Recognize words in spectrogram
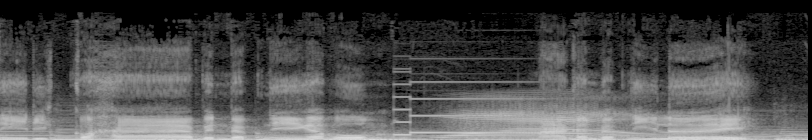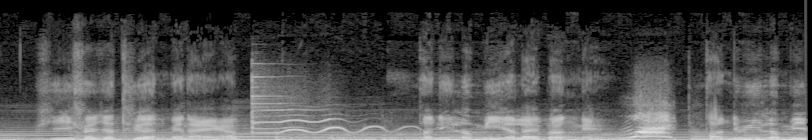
นี่ดีกว่าเป็นแบบนี้ครับผม มากันแบบนี้เลย พี่เขาจะเถื่อนไปไหนครับตอนนี้เรามีอะไรบ้างเนี่ย ตอนนี้เรามี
